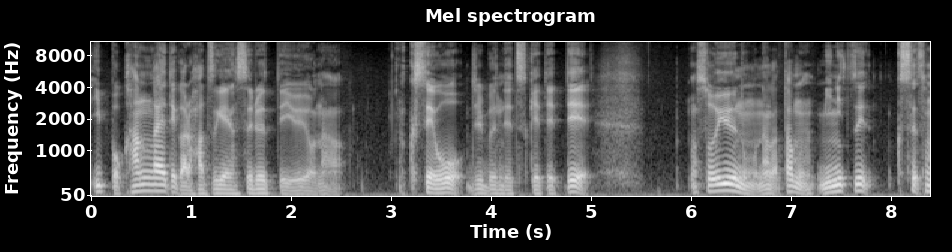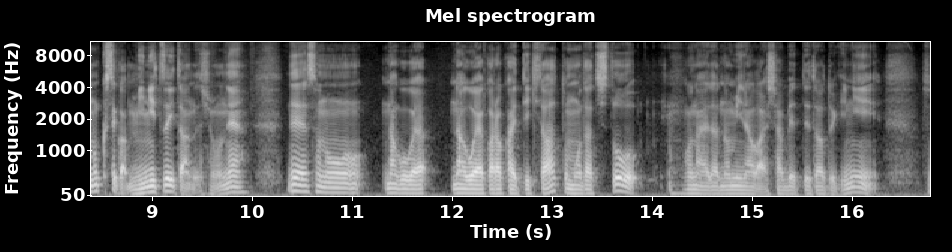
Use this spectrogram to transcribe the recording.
一歩考えてから発言するっていうような癖を自分でつけてて、まあ、そういうのもなんか多分身につい癖その癖が身についたんでしょうね。でその名古屋名古屋から帰ってきた友達とこの間飲みながら喋ってた時にそ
